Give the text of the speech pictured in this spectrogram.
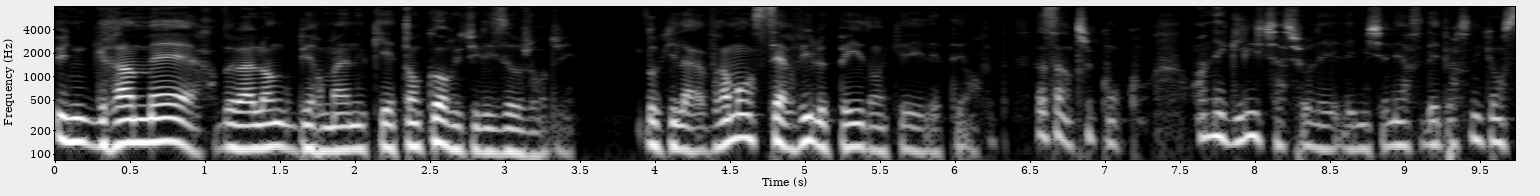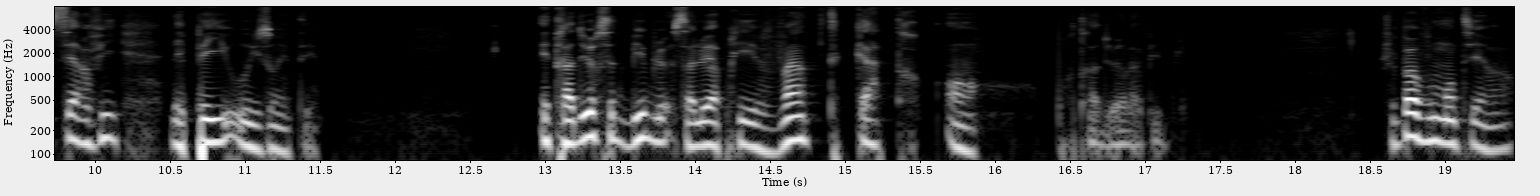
une grammaire de la langue birmane qui est encore utilisée aujourd'hui. Donc il a vraiment servi le pays dans lequel il était en fait. Ça c'est un truc qu'on néglige sur les, les missionnaires. C'est des personnes qui ont servi les pays où ils ont été. Et traduire cette Bible, ça lui a pris 24 ans pour traduire la Bible. Je ne vais pas vous mentir. Hein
